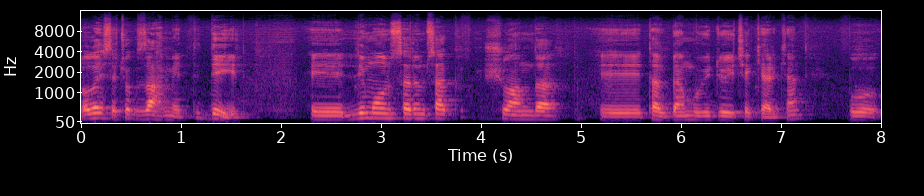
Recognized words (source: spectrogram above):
Dolayısıyla çok zahmetli değil. E, limon, sarımsak şu anda e, tabii ben bu videoyu çekerken bu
